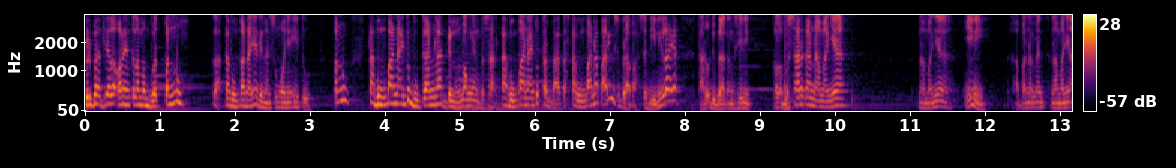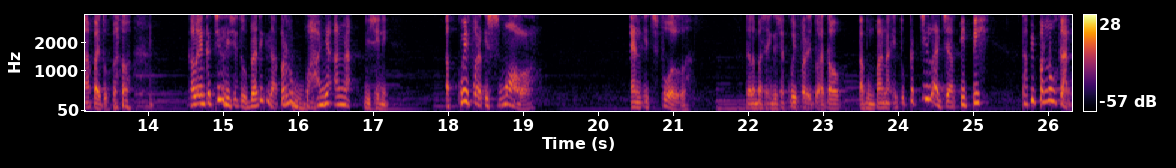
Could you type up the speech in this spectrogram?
Berbahagialah orang yang telah membuat penuh tabung panahnya dengan semuanya itu. Penuh. Tabung panah itu bukanlah gentong yang besar. Tabung panah itu terbatas. Tabung panah paling seberapa? Seginilah ya. Taruh di belakang sini. Kalau besar kan namanya namanya ini apa namanya namanya apa itu? Kalau yang kecil di situ berarti tidak perlu banyak anak di sini. A quiver is small and it's full. Dalam bahasa Inggrisnya quiver itu atau tabung panah itu kecil aja, pipih tapi penuhkan.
